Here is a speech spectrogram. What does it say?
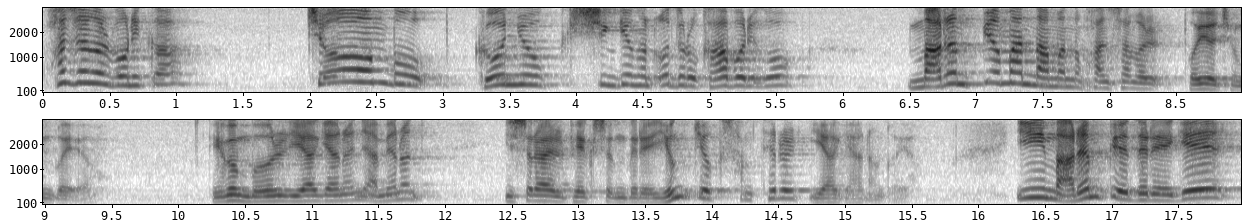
환상을 보니까 전부 근육, 신경은 어디로 가버리고 마른 뼈만 남은 환상을 보여준 거예요. 이건 뭘 이야기하느냐 하면은 이스라엘 백성들의 영적 상태를 이야기하는 거예요. 이 마른 뼈들에게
